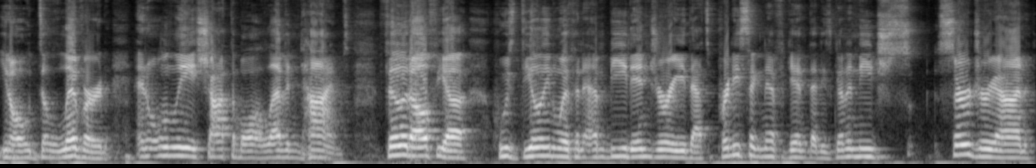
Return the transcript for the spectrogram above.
you know, delivered and only shot the ball 11 times. Philadelphia, who's dealing with an Embiid injury that's pretty significant that he's going to need sh- surgery on,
